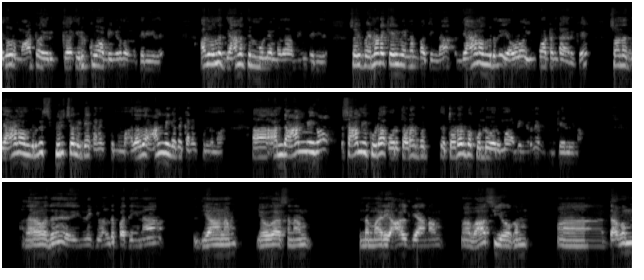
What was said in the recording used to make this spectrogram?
ஏதோ ஒரு மாற்றம் இருக்க இருக்கும் அப்படிங்கிறது ஒன்று தெரியுது. அது வந்து தியானத்தின் மூலியமா தான் அப்படின்னு தெரியுது. ஸோ இப்போ என்னோட கேள்வி என்னன்னு பார்த்தீங்கன்னா தியானங்கிறது எவ்வளோ இம்பார்ட்டண்ட்டாக இருக்கு? ஸோ அந்த தியானங்கிறது ஸ்பிரிச்சுவாலிட்டியை கனெக்ட் பண்ணுமா? அதாவது ஆன்மீகத்தை கனெக்ட் பண்ணுமா? அந்த ஆன்மீகம் சாமி கூட ஒரு தொடர்பு தொடர்பை கொண்டு வருமா அப்படிங்கிறது எனக்கு கேள்வி தான் அதாவது இன்னைக்கு வந்து பாத்தீங்கன்னா தியானம் யோகாசனம் இந்த மாதிரி ஆள் தியானம் வாசி யோகம் ஆஹ் தவம்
